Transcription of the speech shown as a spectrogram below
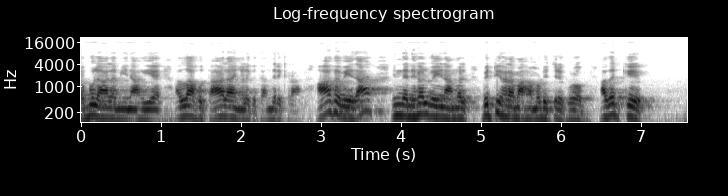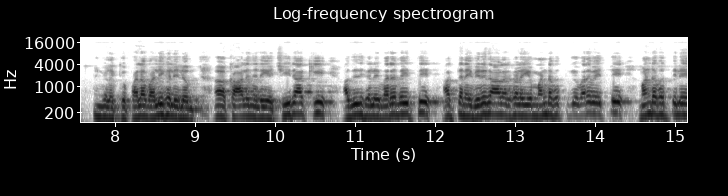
ரபுல் ஆலமீனாகிய அல்லாஹு தாலா எங்களுக்கு தந்திருக்கிறான். ஆகவேதான் இந்த நிகழ்வை நாங்கள் வெற்றிகரமாக முடித்திருக்கிறோம். அதற்கு எங்களுக்கு பல வழிகளிலும் காலநிலையை சீராக்கி அதிதிகளை வரவைத்து அத்தனை விருதாளர்களையும் மண்டபத்துக்கு வரவைத்து மண்டபத்திலே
